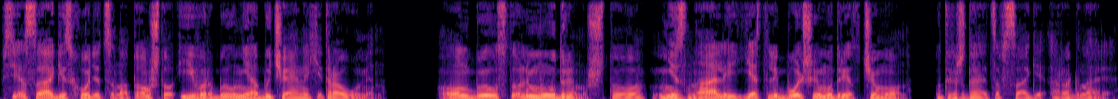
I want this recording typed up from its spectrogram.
все саги сходятся на том, что Ивар был необычайно хитроумен. Он был столь мудрым, что не знали, есть ли больший мудрец, чем он, утверждается в саге о Рагнаре.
